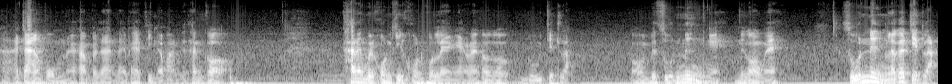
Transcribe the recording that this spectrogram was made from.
อาอาจารย์ผมนะครับอาจารย์นายแพทย์ธีรพันธ์ท่านก็ท่านเป็นคนคิดคนคนแรกไงแล้วเขาก็ดูเจ็ดหลัก เพราะมันเป็นศูนย์หนึ่งไงนึกออกไหมศูนย์หนึ่งแล้วก็เจ็ดหลัก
